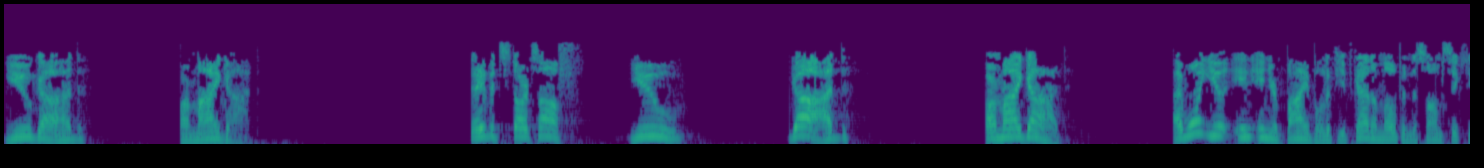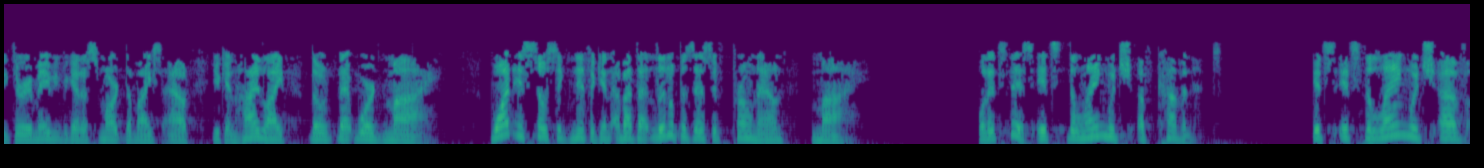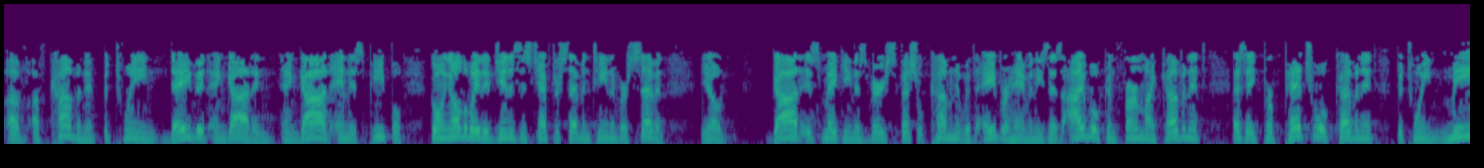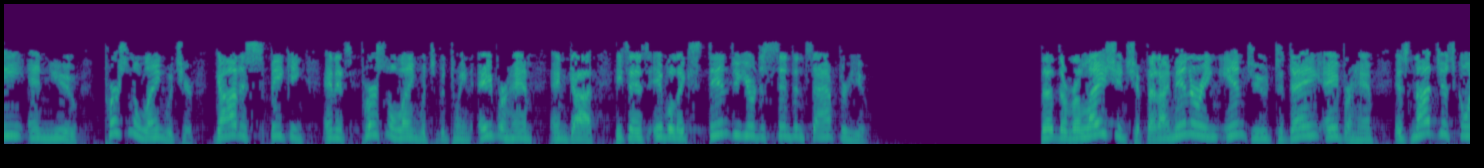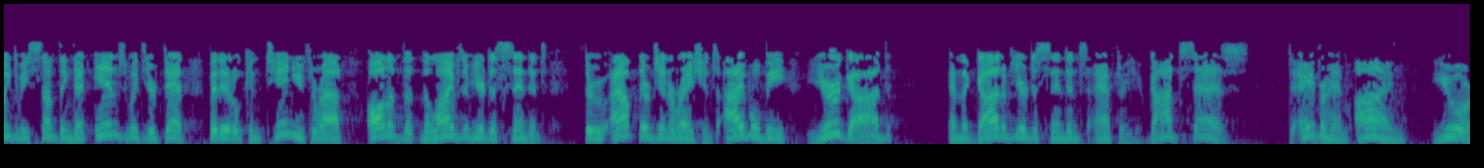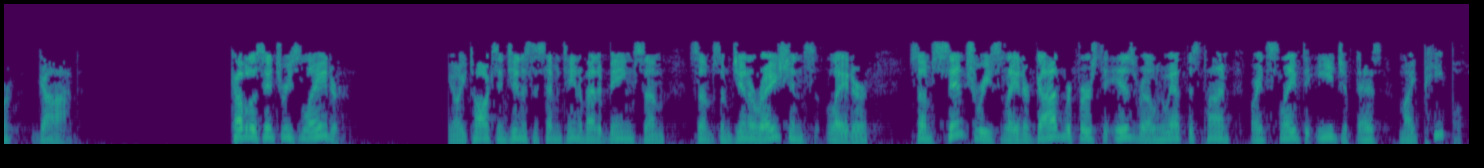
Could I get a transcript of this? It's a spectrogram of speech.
You, God, are my God. David starts off, You, God, are my God. I want you in, in your Bible, if you've got them open to Psalm 63, or maybe if you've got a smart device out, you can highlight that word my. What is so significant about that little possessive pronoun, my? Well, it's this it's the language of covenant. It's, it's the language of, of, of covenant between David and God and, and God and his people. Going all the way to Genesis chapter 17 and verse 7. You know, God is making this very special covenant with Abraham, and he says, I will confirm my covenant as a perpetual covenant between me and you. Personal language here. God is speaking, and it's personal language between Abraham and God. He says, It will extend to your descendants after you. The, the relationship that I'm entering into today, Abraham, is not just going to be something that ends with your death, but it'll continue throughout all of the, the lives of your descendants, throughout their generations. I will be your God and the God of your descendants after you. God says to Abraham, I'm your God. A couple of centuries later, you know, he talks in Genesis 17 about it being some, some, some generations later some centuries later, God refers to Israel, who at this time are enslaved to Egypt, as my people.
